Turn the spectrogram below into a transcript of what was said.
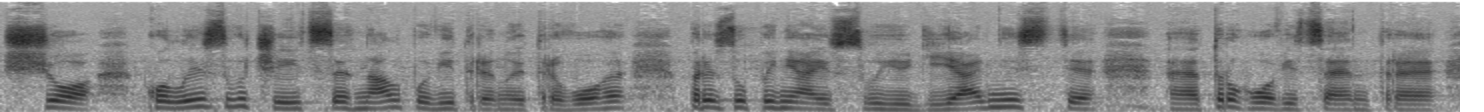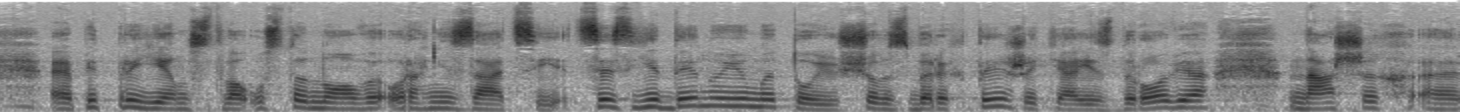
що коли звучить сигнал повітряної тривоги, призупиняють свою діяльність е, торгові центри, е, підприємства, установи, організації. Це з єдиною метою, щоб зберегти життя і здоров'я наших е,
